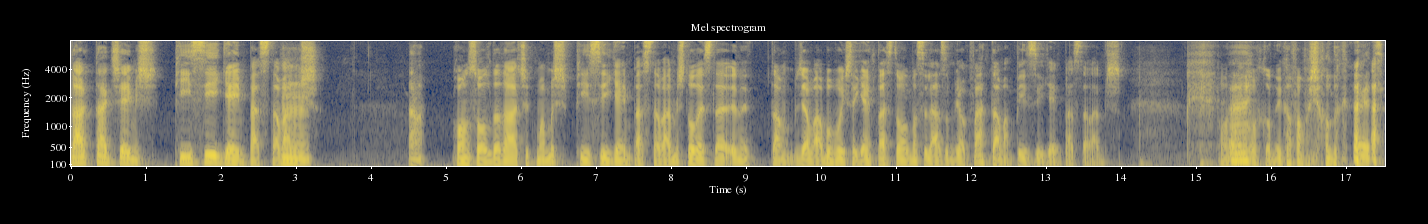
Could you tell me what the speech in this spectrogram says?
Dark Tide şeymiş. PC Game Pass'ta varmış. Tamam. Konsolda daha çıkmamış. PC Game Pass'ta varmış. Dolayısıyla hani tam cevabı bu işte Game Pass'ta olması lazım yok falan. Tamam PC Game Pass'ta varmış. Onu da, o konuyu kapamış olduk. Evet.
